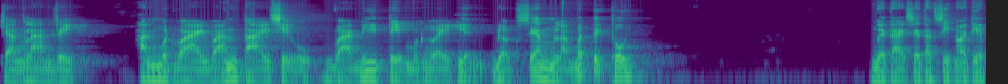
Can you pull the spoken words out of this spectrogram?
Chẳng làm gì, Ăn một vài ván tài xỉu Và đi tìm một người hiện Được xem là mất tích thôi. Người tài xe taxi nói tiếp.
